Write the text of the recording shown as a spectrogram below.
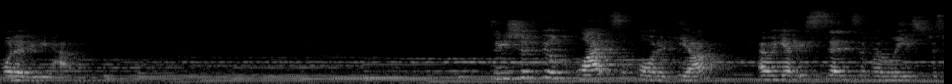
whatever you have. So you should feel quite supported here and we get this sense of release just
